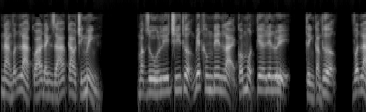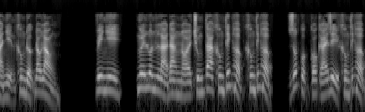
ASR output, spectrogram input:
nàng vẫn là quá đánh giá cao chính mình. Mặc dù lý trí thượng biết không nên lại có một tia liên lụy, tình cảm thượng, vẫn là nhịn không được đau lòng. Vi nhi, ngươi luôn là đang nói chúng ta không thích hợp không thích hợp, rốt cuộc có cái gì không thích hợp.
